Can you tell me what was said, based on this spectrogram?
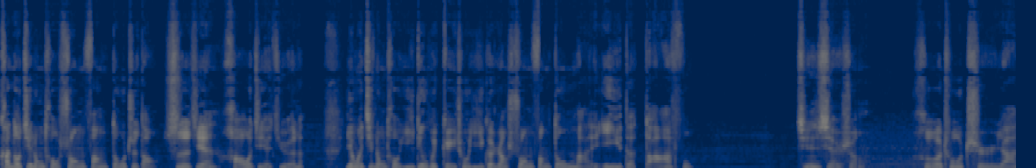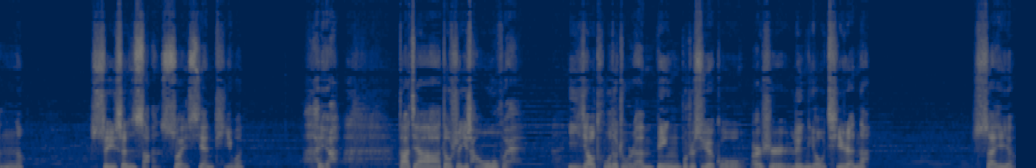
看到金龙透，双方都知道事件好解决了。”因为金龙头一定会给出一个让双方都满意的答复。金先生，何出此言呢？水神伞率先提问。哎呀，大家都是一场误会。异教徒的主人并不是血骨，而是另有其人呐。谁呀？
